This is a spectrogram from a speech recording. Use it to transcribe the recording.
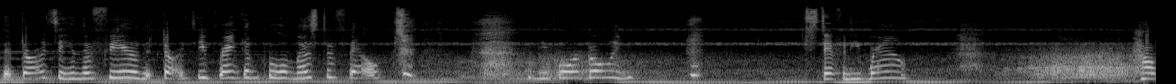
that Darcy and the fear that Darcy Frankenpool must have felt before going. Stephanie Brown. How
